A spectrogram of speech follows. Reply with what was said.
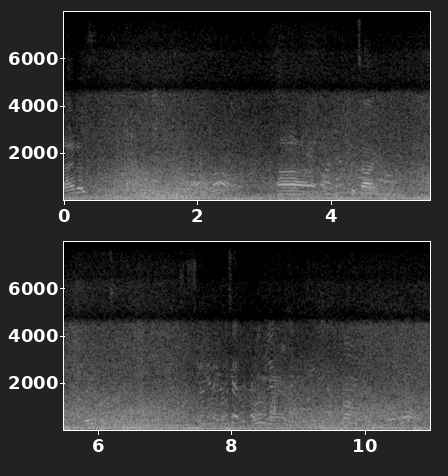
Buenos Aires. Oh wow. Uh, I'm retired. I live in Miami. Yeah.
